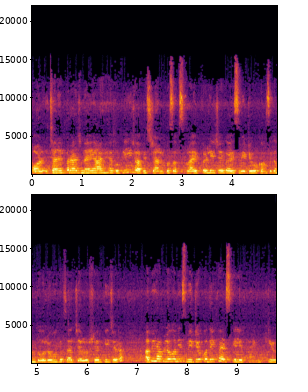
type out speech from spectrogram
और चैनल पर आज नए आए हैं तो प्लीज़ आप इस चैनल को सब्सक्राइब कर लीजिएगा। इस वीडियो को कम से कम दो लोगों के साथ ज़रूर शेयर कीजिएगा। अभी आप लोगों ने इस वीडियो को देखा, इसके लिए थैंक यू।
